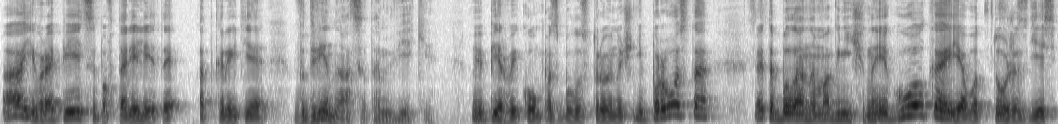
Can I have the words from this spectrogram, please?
а европейцы повторили это открытие в XII веке. Ну и первый компас был устроен очень просто. Это была намагниченная иголка. Я вот тоже здесь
